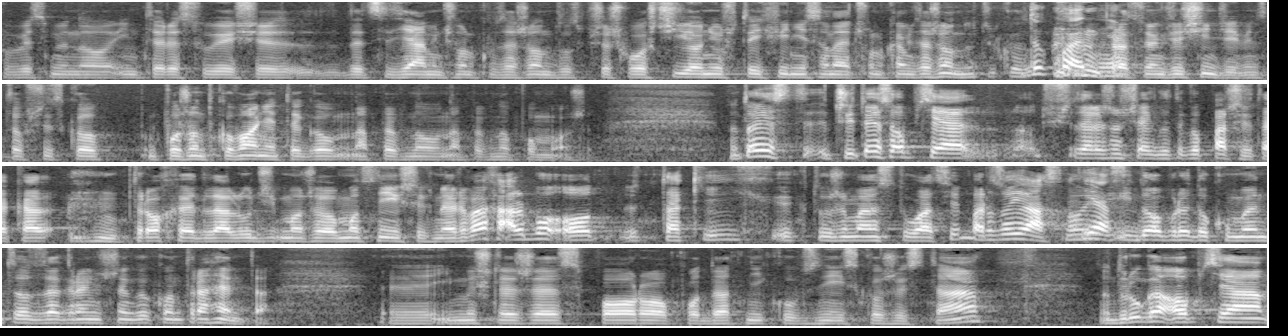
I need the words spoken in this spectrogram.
powiedzmy no, interesuje się decyzjami członków zarządu z przeszłości i oni już w tej chwili nie są nawet członkami zarządu, tylko Dokładnie. pracują gdzieś indziej, więc to wszystko, uporządkowanie tego na pewno, na pewno pomoże. No to jest, czyli to jest opcja, no, w zależności jak do tego patrzeć, taka trochę dla ludzi może o mocniejszych nerwach, albo o takich, którzy mają sytuację bardzo jasną i- Jasne. i dobre dokumenty od zagranicznego kontrahenta. Y, I myślę, że sporo podatników z niej skorzysta. No druga opcja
